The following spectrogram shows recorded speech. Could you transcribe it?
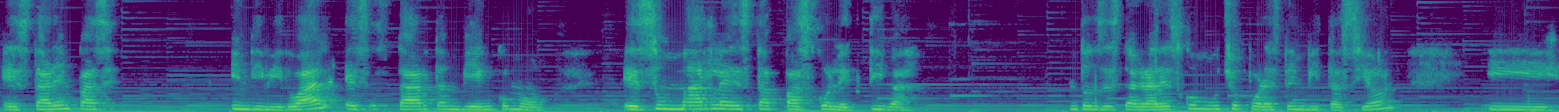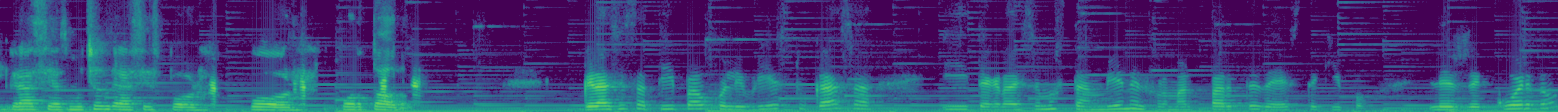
estar en paz individual, es estar también como, es sumarle a esta paz colectiva. Entonces te agradezco mucho por esta invitación y gracias, muchas gracias por, por, por todo. Gracias a ti, Pau. Colibrí es tu casa y te agradecemos también el formar parte de este equipo. Les recuerdo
